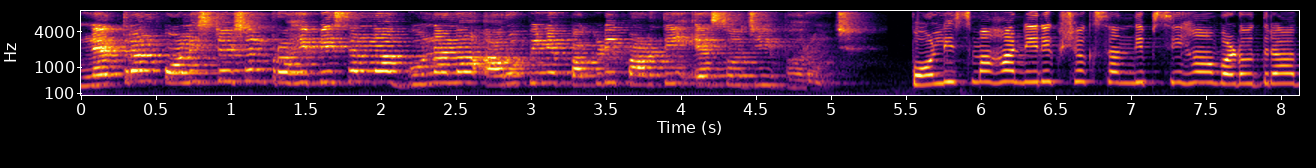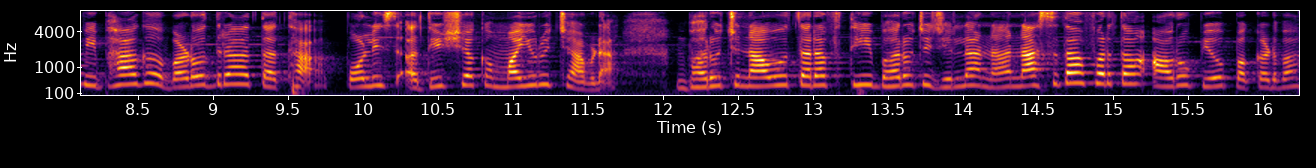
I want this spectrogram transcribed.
નેત્રંગ પોલીસ સ્ટેશન પ્રોહિબિશનના ગુનાના આરોપીને પકડી પાડતી એસઓજી ભરૂચ. પોલીસ મહાનિરીક્ષક સંદીપસિંહ વડોદરા વિભાગ વડોદરા તથા પોલીસ અધિક્ષક મયુર ચાવડા. ભરૂચ નાઓ તરફથી ભરૂચ જિલ્લાના નાસતા ફરતા આરોપીઓ પકડવા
